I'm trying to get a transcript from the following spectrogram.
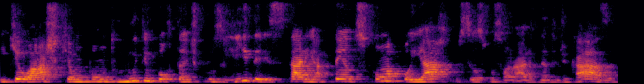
e que eu acho que é um ponto muito importante para os líderes estarem atentos como apoiar os seus funcionários dentro de casa,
